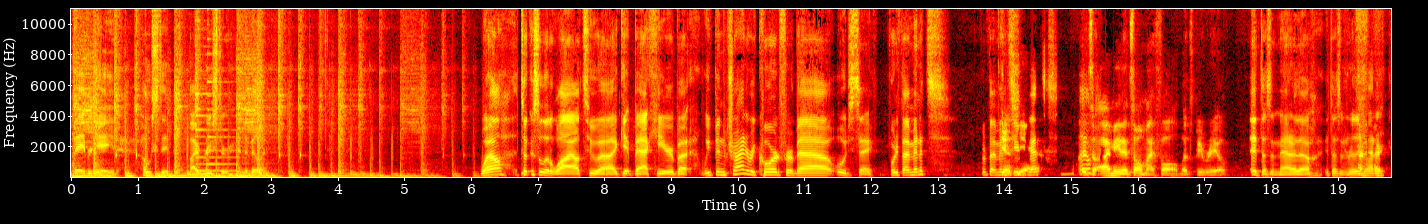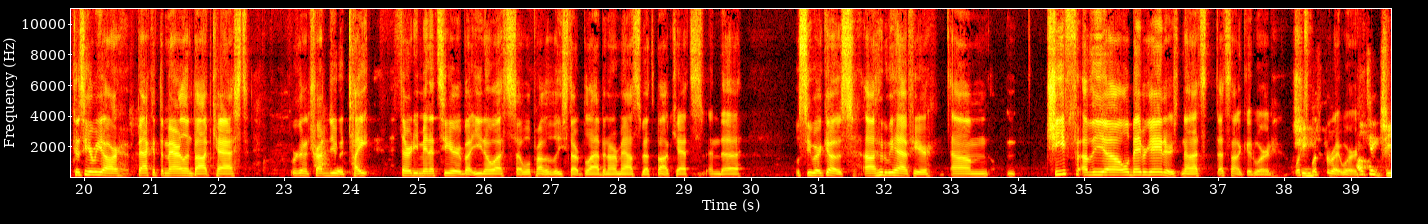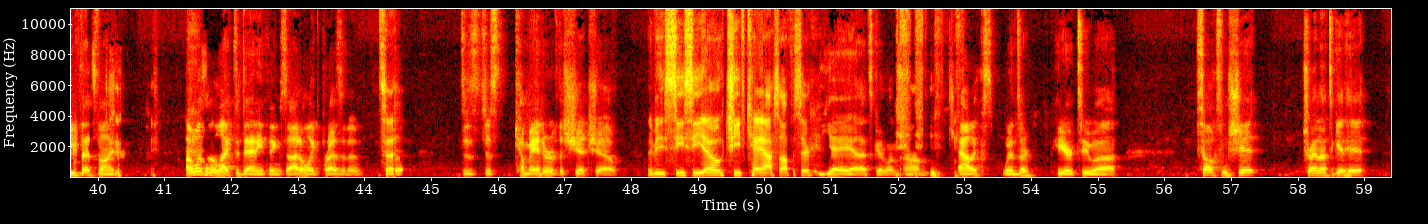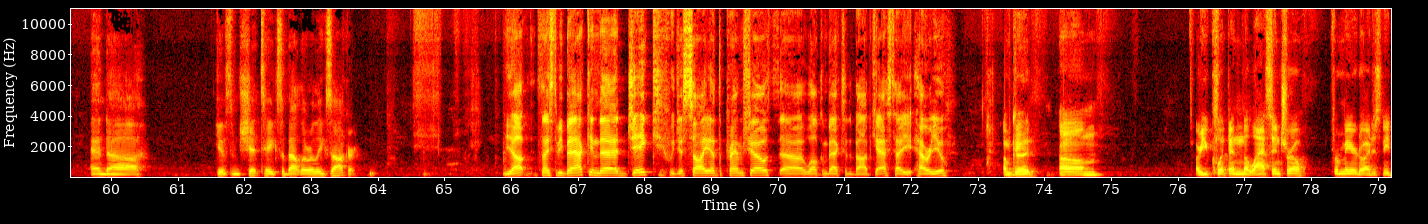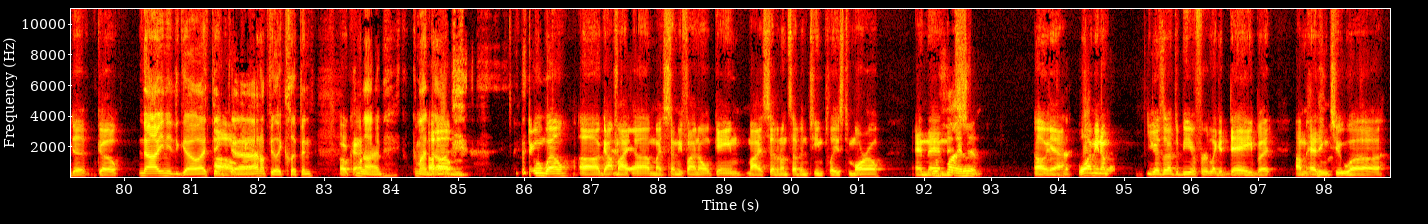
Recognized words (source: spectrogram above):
Bobcast with Old Bay Brigade, hosted by Rooster and the Villain. Well, it took us a little while to uh, get back here, but we've been trying to record for about, what would you say, 45 minutes? 45 minutes Yes, here, yeah. Well, It's, I mean, it's all my fault. Let's be real. It doesn't matter though. It doesn't really matter because here we are back at the Maryland Bobcast. We're gonna try to do a tight thirty minutes here, but you know us, so we'll probably start blabbing our mouths about the Bobcats, and uh, we'll see where it goes. Uh, who do we have here? Um, Chief of the uh, Old Bay Brigade, or no? That's that's not a good word. What's, what's the right word? I'll take chief. That's fine. I wasn't elected to anything, so I don't like president. Just, just commander of the shit show. Maybe CCO, Chief Chaos Officer. Yeah, yeah, yeah, that's a good one. Um, Alex Windsor here to uh, talk some shit, try not to get hit, and uh, give some shit takes about lower league soccer. Yep, it's nice to be back. And uh, Jake, we just saw you at the Prem show. Uh, welcome back to the Bobcast. How you? How are you? I'm good. Um, are you clipping the last intro from me, or do I just need to go? No, you need to go. I think Oh. uh, I don't feel like clipping. Okay. Come on, come on, dog. Um, doing well. Uh, got my uh, my semifinal game. My seven on seven team plays tomorrow, and You're then flying this- in. Oh yeah. Well, I mean, I'm. You guys would have to be here for like a day, but I'm heading to uh,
